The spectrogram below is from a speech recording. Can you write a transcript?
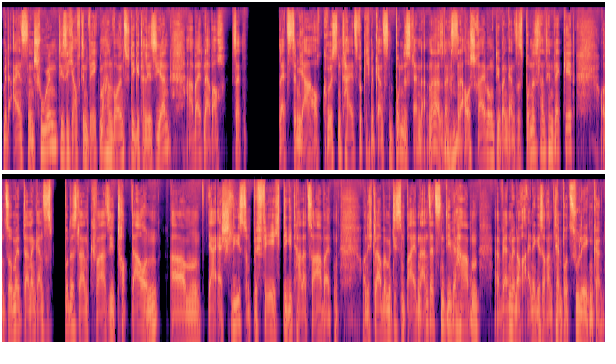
mit einzelnen Schulen, die sich auf den Weg machen wollen zu digitalisieren, arbeiten aber auch seit letztem Jahr auch größtenteils wirklich mit ganzen Bundesländern. Ne? Also da mhm. ist eine Ausschreibung, die über ein ganzes Bundesland hinweg geht und somit dann ein ganzes Bundesland quasi top-down ähm, ja, erschließt und befähigt, digitaler zu arbeiten. Und ich glaube, mit diesen beiden Ansätzen, die wir haben, äh, werden wir noch einiges auch an Tempo zulegen können.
